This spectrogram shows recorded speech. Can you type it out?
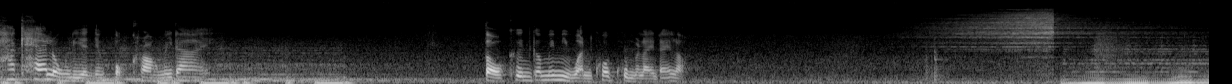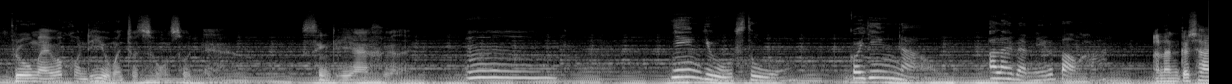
ถ้าแค่โรงเรียนยังปกครองไม่ได้ โตขึ้นก็ไม่มีวันควบคุมอะไรได้หรอก รู้ไหมว่าคนที่อยู่บนจุดสูงสุดเนี่ยสิ่งที่แย่คืออะไร อืม ยิ่งอยู่สูง ก็ยิ่งหนาว อะไรแบบนี้หรือเปล่าคะ อันนั้นก็ใช่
